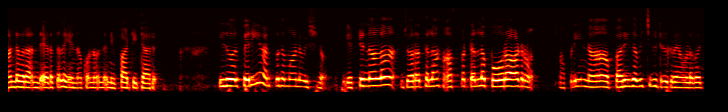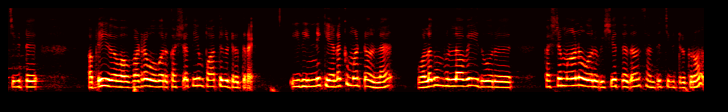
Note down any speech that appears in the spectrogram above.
ஆண்டவர் அந்த இடத்துல என்னை கொண்டு வந்து நிப்பாட்டிட்டார். இது ஒரு பெரிய அற்புதமான விஷயம். எட்டு நாளாக ஜுரத்தில் ஹாஸ்பிட்டலில் போராடுறோம். அப்படின்னு நான் பரிதவிச்சுக்கிட்டு இருக்கிறேன். அவளை வச்சுக்கிட்டு அப்படி படுற ஒவ்வொரு கஷ்டத்தையும் பார்த்துக்கிட்டு இருக்கிறேன். இது இன்றைக்கி எனக்கு மட்டும் இல்லை உலகம் ஃபுல்லாகவே இது ஒரு கஷ்டமான ஒரு விஷயத்தை தான் சந்திச்சுக்கிட்டு இருக்கிறோம்.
